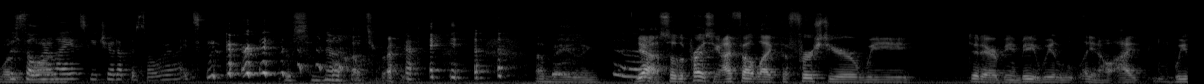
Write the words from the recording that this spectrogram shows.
was the solar one- lights. He chewed up the solar lights in the garden. No, that's right. Amazing. Yeah. So the pricing, I felt like the first year we did Airbnb, we you know I we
